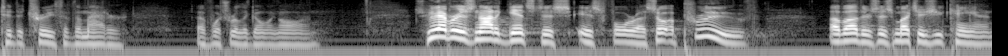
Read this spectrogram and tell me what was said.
to the truth of the matter of what's really going on. So whoever is not against us is for us. So approve of others as much as you can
